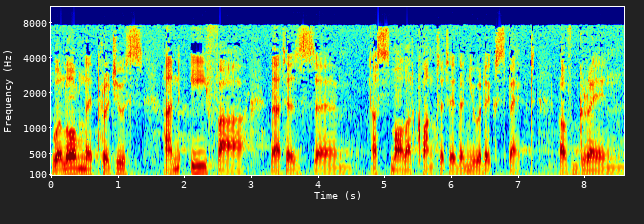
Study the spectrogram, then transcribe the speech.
will only produce an ephah, that is um, a smaller quantity than you would expect of grain.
